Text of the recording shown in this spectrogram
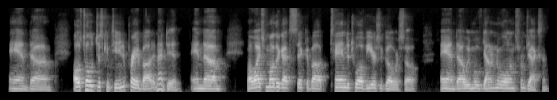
And um, I was told just continue to pray about it, and I did. And um, my wife's mother got sick about 10 to 12 years ago or so. And uh, we moved down to New Orleans from Jackson.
